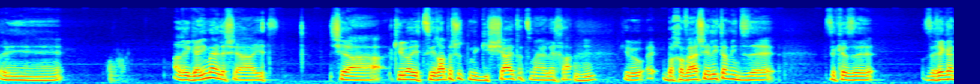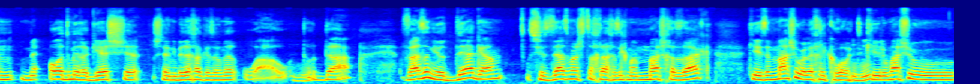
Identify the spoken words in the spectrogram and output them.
אה, הרגעים האלה שהיצ... שה... כאילו היצירה פשוט מגישה את עצמה אליך, mm-hmm. כאילו, בחוויה שלי תמיד זה, זה כזה, זה רגע מאוד מרגש, ש... שאני בדרך כלל כזה אומר, וואו, mm-hmm. תודה. ואז אני יודע גם שזה הזמן שצריך להחזיק ממש חזק, כי איזה משהו הולך לקרות, mm-hmm. כאילו משהו...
